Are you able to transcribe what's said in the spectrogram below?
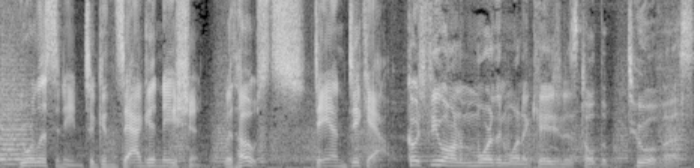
You're listening to Gonzaga Nation with hosts Dan Dickau. Coach Few on more than one occasion has told the two of us,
